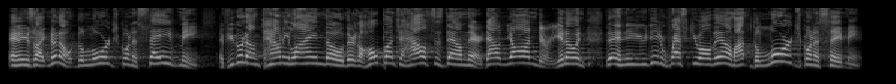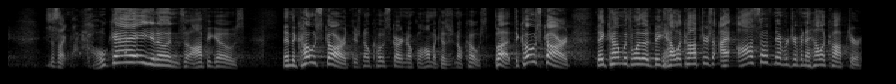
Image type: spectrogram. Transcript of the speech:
And he's like, no, no, the Lord's going to save me. If you go down County Line, though, there's a whole bunch of houses down there, down yonder, you know, and, and you need to rescue all them. I, the Lord's going to save me. He's just like, okay, you know, and so off he goes. Then the Coast Guard, there's no Coast Guard in Oklahoma because there's no coast. But the Coast Guard, they come with one of those big helicopters. I also have never driven a helicopter,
